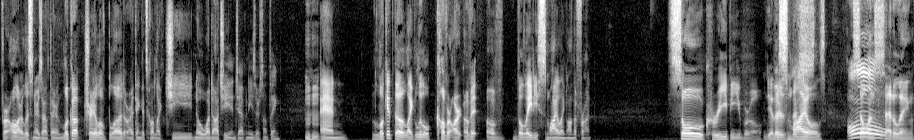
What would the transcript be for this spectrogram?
for all our listeners out there look up trail of blood or i think it's called like chi no wadachi in japanese or something hmm and look at the like little cover art of it of the lady smiling on the front so creepy bro Yeah, the there's- there's smiles So Oh, unsettling.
